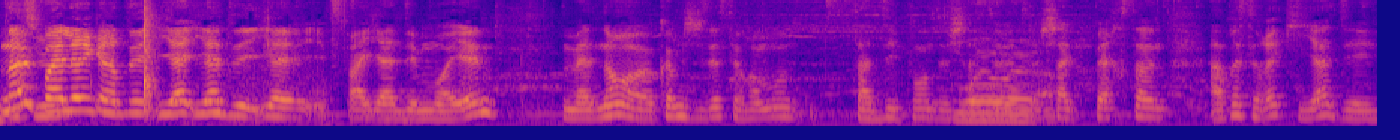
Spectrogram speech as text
Non, il faut aller regarder. Il y a, il y a des, il y a, enfin, il y a des moyennes. Maintenant, comme je disais, c'est vraiment. Ça dépend de chaque, Ouais, de- ouais. de chaque personne. Après, c'est vrai qu'il y a des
